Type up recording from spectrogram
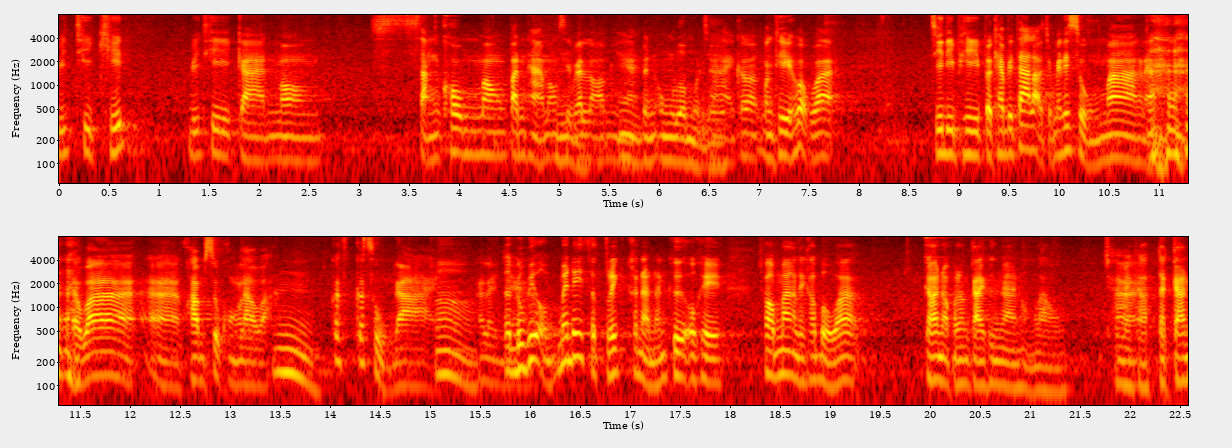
วิธีคิด วิธีการมองสังคมมองปัญหามองสิ่งแวดล้อมอย่างเงี้ยเป็นองค์รวมหมดเลยใช่ก็บางทีเขาบอกว่า GDP per capita เราอาจจะไม่ได้สูงมากนะ แต่ว่าอ่าความสุขของเราอะอืมก็ก็สูงได้อ่าอะไรอย่างแต่เงี้ยดูพี่โอไม่ได้สตริกขนาดนั้นคือโอเค ชอบมากเลยครับบอกว่า การออกกำลังกายคืองานของเราใช่ไหมครับแต่การ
